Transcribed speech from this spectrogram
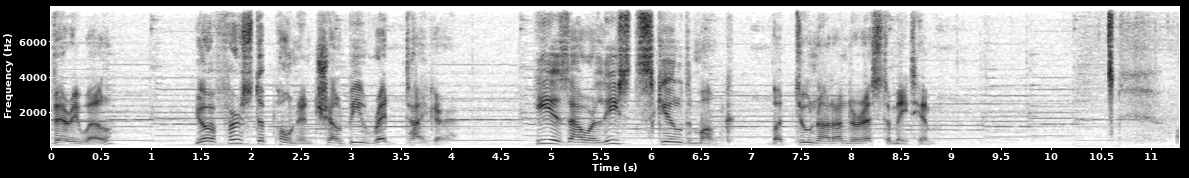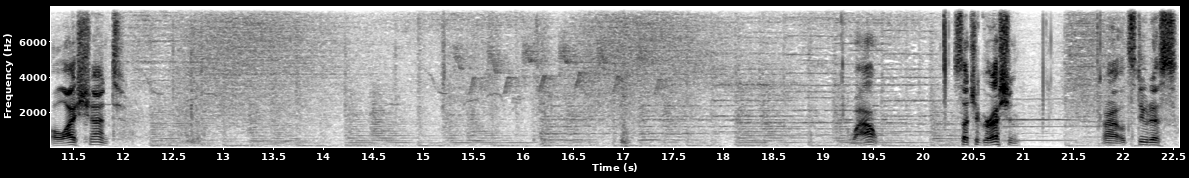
Very well. Your first opponent shall be Red Tiger. He is our least skilled monk, but do not underestimate him. Oh, I shan't. Wow. Such aggression. All right, let's do this.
